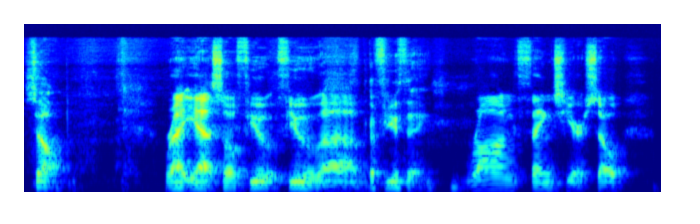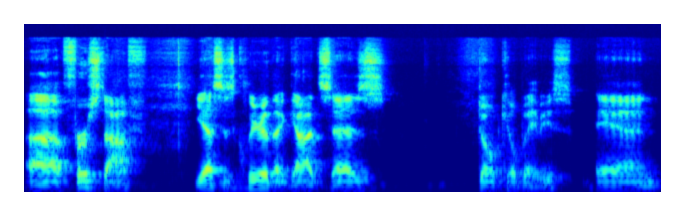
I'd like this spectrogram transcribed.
So Right. Yeah. So a few a few uh, a few things. wrong things here. So uh, first off, yes, it's clear that God says don't kill babies, and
